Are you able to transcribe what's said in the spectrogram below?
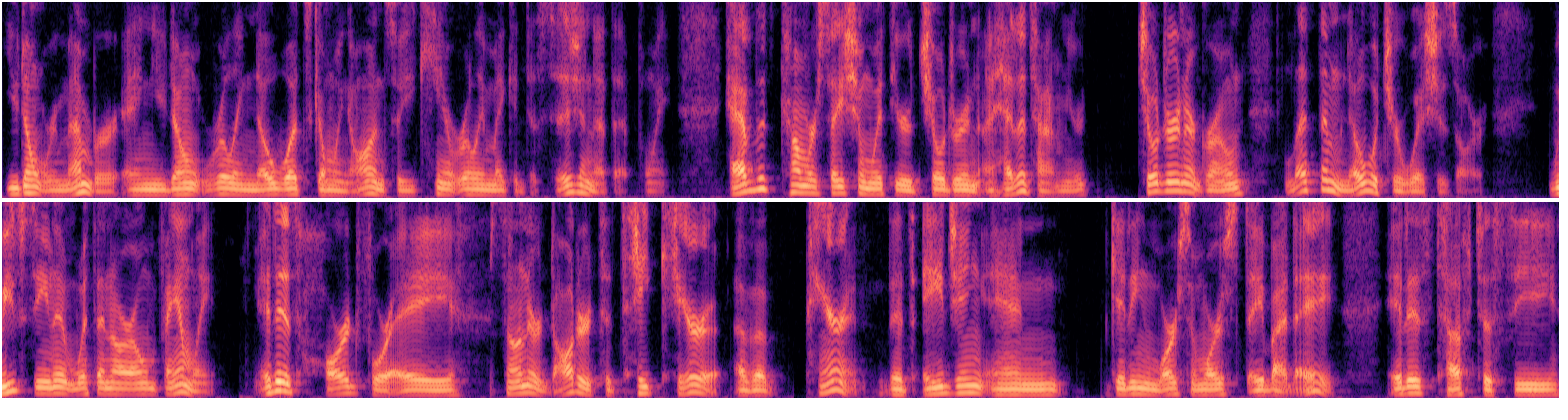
you don't remember and you don't really know what's going on. So you can't really make a decision at that point. Have the conversation with your children ahead of time. Your children are grown, let them know what your wishes are. We've seen it within our own family. It is hard for a son or daughter to take care of a parent that's aging and getting worse and worse day by day. It is tough to see.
